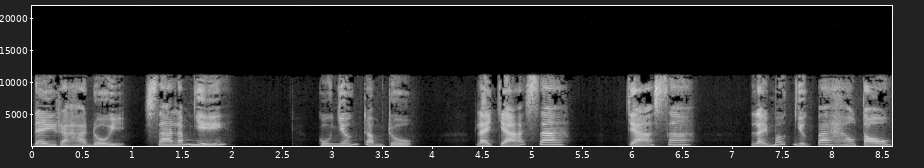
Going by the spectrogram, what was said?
Đây ra Hà Nội, xa lắm nhỉ? Cô nhớn trầm trồ. Lại chả xa, chả xa, lại mất những ba hào tàu.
